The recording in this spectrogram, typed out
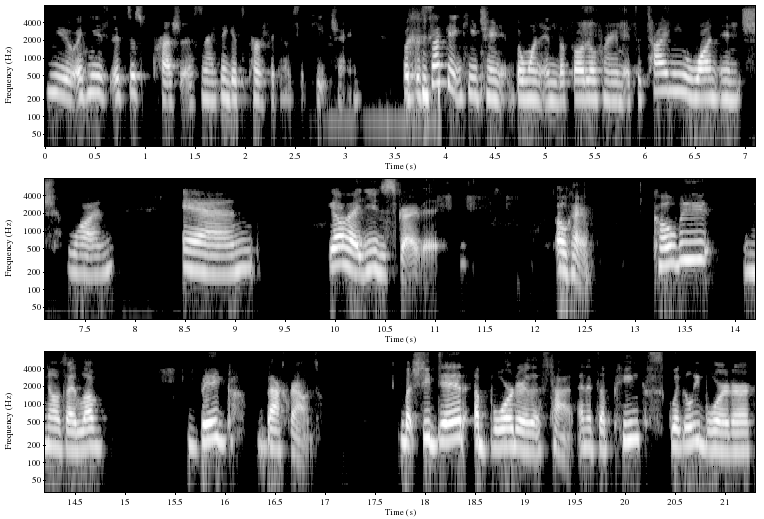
cute. I think it's, it's just precious, and I think it's perfect as a keychain. But the second keychain, the one in the photo frame, it's a tiny one inch one. And go ahead, you describe it. Okay. Kobe knows I love big backgrounds. But she did a border this time, and it's a pink squiggly border.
